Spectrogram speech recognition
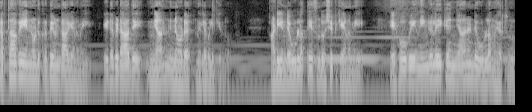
കർത്താവെ എന്നോട് കൃപയുണ്ടാകണമേ ഇടപെടാതെ ഞാൻ നിന്നോട് നിലവിളിക്കുന്നു. അടിയന്റെ ഉള്ളത്തെ സന്തോഷിപ്പിക്കണമേ യഹോവെ നിങ്ങളിലേക്ക് ഞാൻ എന്റെ ഉള്ളമുയർത്തുന്നു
